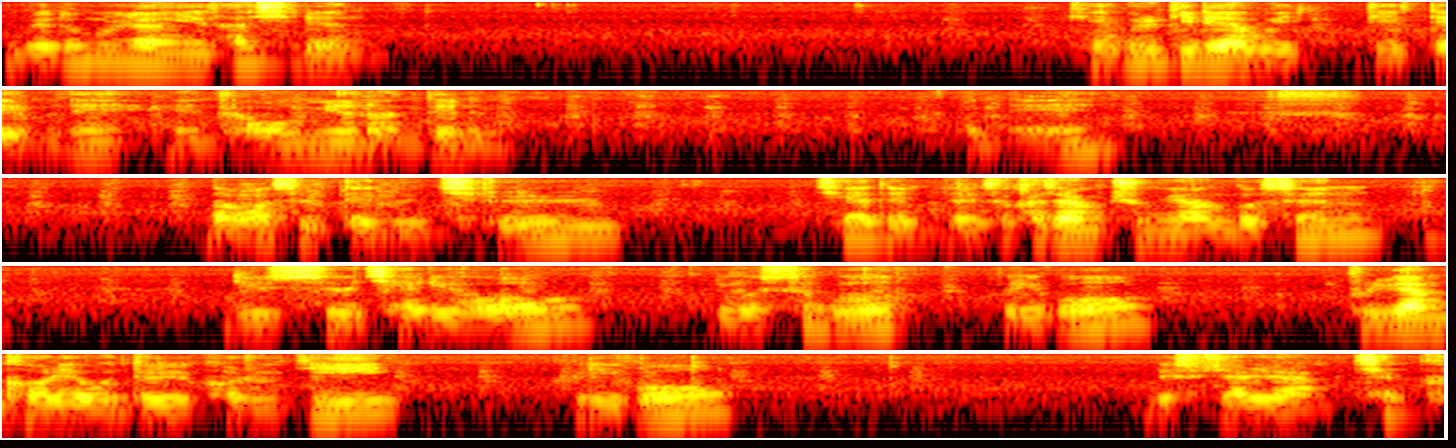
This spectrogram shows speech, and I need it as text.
매도 물량이 사실은 갭을 기대하고 있기 때문에 나오면 안 되는 건데 나왔을 때 눈치를 채야 됩니다. 그래서 가장 중요한 것은 뉴스 재료 그리고 수급 그리고 불량 거래원들 거르기 그리고 매수 잔량 체크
